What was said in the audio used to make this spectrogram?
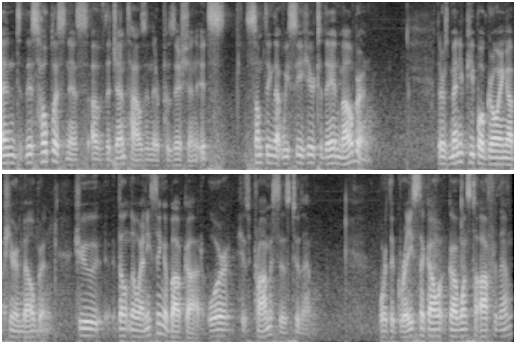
And this hopelessness of the Gentiles in their position, it's something that we see here today in Melbourne. There's many people growing up here in Melbourne who don't know anything about God or his promises to them or the grace that God, God wants to offer them.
